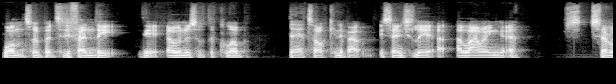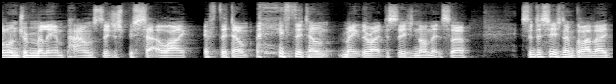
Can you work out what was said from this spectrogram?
want to, but to defend the the owners of the club, they're talking about essentially allowing a several hundred million pounds to just be set alight if they don't if they don't make the right decision on it. So it's a decision I'm glad I,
